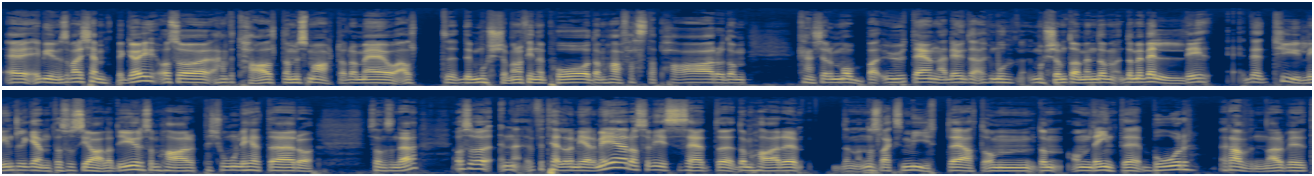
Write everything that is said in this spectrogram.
eh, i begynnelsen var det kjempegøy. Og så han fortalte om hvor smarte de er, og alt det morsomme de finner på, og de har faste par, og de kanskje de mobber ut en. Det er jo ikke morsomt, da, men de, de er veldig det er tydelig intelligente sosiale dyr som har personligheter og sånn som det. Og så forteller de mer og mer, og så viser det seg at eh, de har eh, noen slags myte at om, de, om det ikke bor ravnar ved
